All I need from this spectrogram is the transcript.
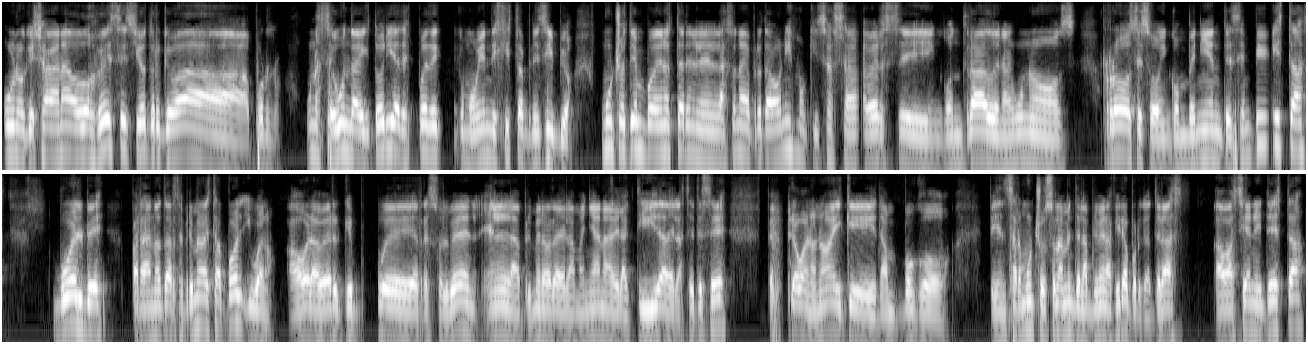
Uno que ya ha ganado dos veces y otro que va por una segunda victoria después de, como bien dijiste al principio, mucho tiempo de no estar en la zona de protagonismo, quizás haberse encontrado en algunos roces o inconvenientes en pistas vuelve para anotarse. Primero está Paul y bueno, ahora a ver qué puede resolver en, la primera hora de la mañana de la actividad de las TTC. Pero, bueno, no hay que tampoco pensar mucho solamente en la primera fila porque atrás Abaciano y Testa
